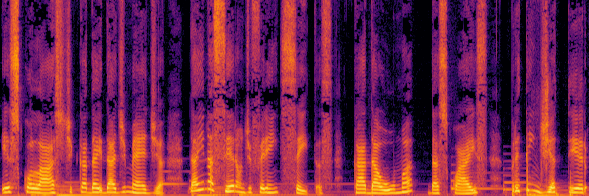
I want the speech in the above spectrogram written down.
escolástica da Idade Média. Daí nasceram diferentes seitas, cada uma das quais pretendia ter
